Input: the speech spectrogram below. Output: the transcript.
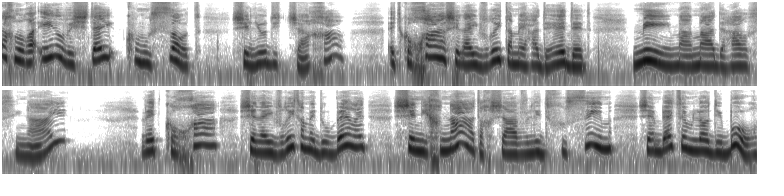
אנחנו ראינו בשתי כמוסות של יהודית שחר את כוחה של העברית המהדהדת ממעמד הר סיני, ואת כוחה של העברית המדוברת, שנכנעת עכשיו לדפוסים שהם בעצם לא דיבור.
